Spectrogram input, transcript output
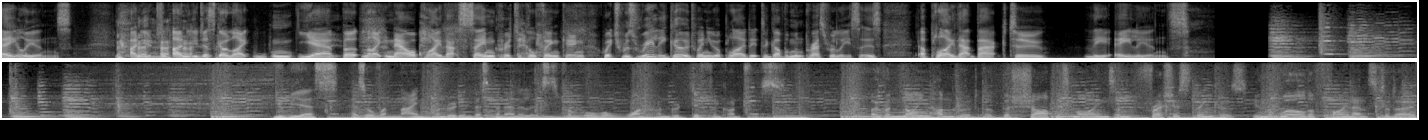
aliens. and you and you just go like, mm, yeah, but like now apply that same critical thinking, which was really good when you applied it to government press releases. Apply that back to the aliens. UBS has over 900 investment analysts from over 100 different countries. Over 900 of the sharpest minds and freshest thinkers in the world of finance today.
